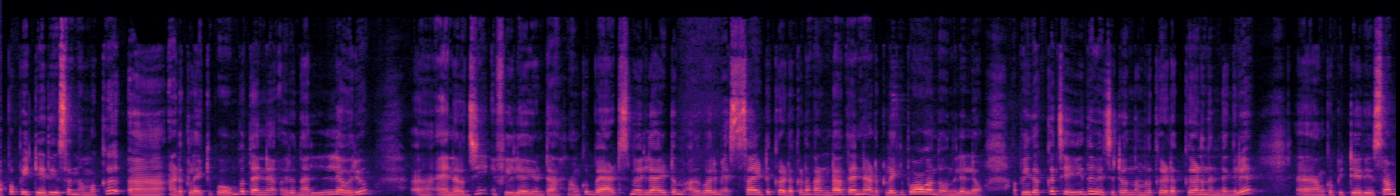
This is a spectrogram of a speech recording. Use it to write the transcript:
അപ്പോൾ പിറ്റേ ദിവസം നമുക്ക് അടുക്കളയ്ക്ക് പോകുമ്പോൾ തന്നെ ഒരു നല്ല ഒരു എനർജി ഫീൽ ചെയ്യും കേട്ടോ നമുക്ക് ബാഡ് സ്മെല്ലായിട്ടും അതുപോലെ മെസ്സായിട്ട് കിടക്കണം കണ്ടാൽ തന്നെ അടുക്കളയ്ക്ക് പോകാൻ തോന്നില്ലല്ലോ. അപ്പോൾ ഇതൊക്കെ ചെയ്ത് വെച്ചിട്ടൊന്ന് നമ്മൾ കിടക്കുകയാണെന്നുണ്ടെങ്കിൽ നമുക്ക് പിറ്റേ ദിവസം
